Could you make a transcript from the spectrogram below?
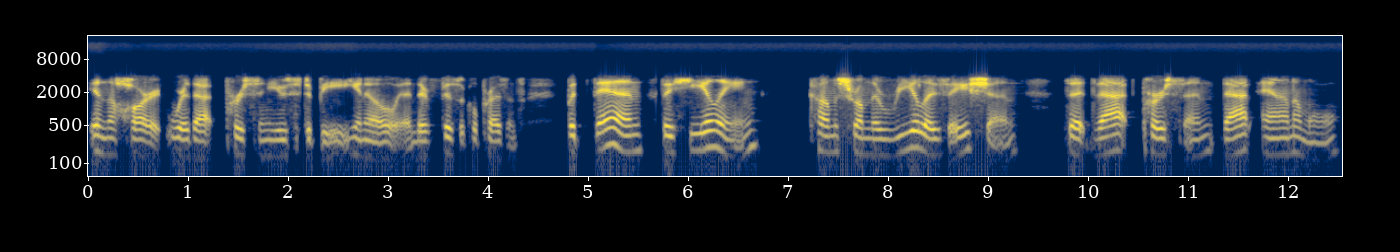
in the heart where that person used to be, you know, and their physical presence. But then the healing comes from the realization that that person, that animal,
